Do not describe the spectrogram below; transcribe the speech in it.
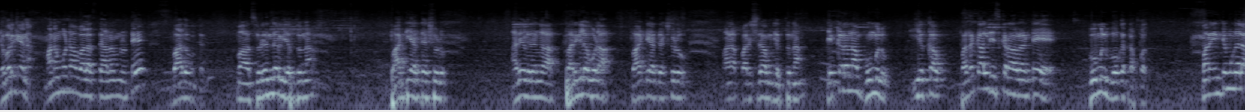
ఎవరికైనా మనం కూడా వాళ్ళ స్థానంలో ఉంటే బాధ ఉంటుంది. మా సురేందర్ చెప్తున్నా పార్టీ అధ్యక్షుడు అదేవిధంగా పరిగిలో కూడా పార్టీ అధ్యక్షుడు మన పరశురామ్ చెప్తున్నా ఎక్కడన్నా భూములు ఈ యొక్క పథకాలు తీసుకురావాలంటే భూములు పోక తప్పదు. మన ఇంటి ముంగల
